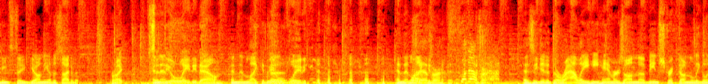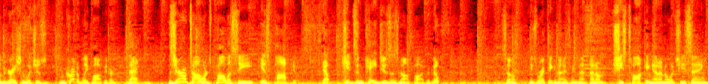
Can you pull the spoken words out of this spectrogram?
needs to get on the other side of it. Right. Sent then- the old lady down. And then, like at The, the, old lady. and then Whatever. like at, Whatever. as he did at the rally, he hammers on the being strict on illegal immigration, which is incredibly popular. That zero tolerance policy is popular. Yep. Kids in cages is not popular. Nope. So he's recognizing that. I don't. She's talking. I don't know what she's saying.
